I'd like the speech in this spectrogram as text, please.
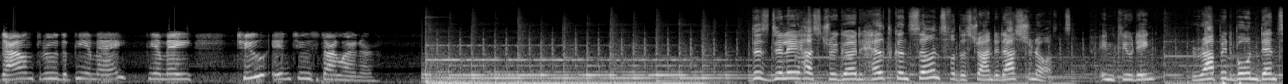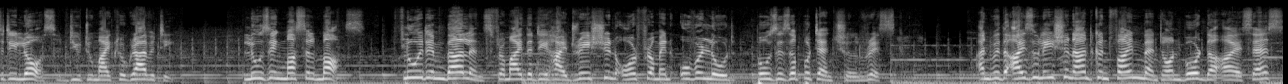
down through the PMA, PMA 2 into Starliner. This delay has triggered health concerns for the stranded astronauts, including rapid bone density loss due to microgravity, losing muscle mass, fluid imbalance from either dehydration or from an overload poses a potential risk. And with isolation and confinement on board the ISS,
